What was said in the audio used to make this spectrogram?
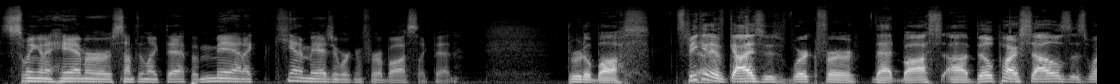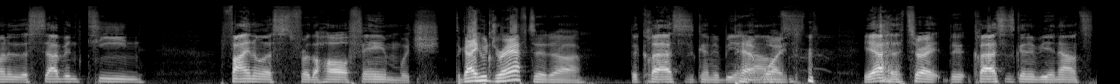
swinging a hammer or something like that. But man, I can't imagine working for a boss like that. Brutal boss. Speaking Yeah. of guys who've worked for that boss, uh, Bill Parcells is one of the seventeen finalists for the Hall of Fame, which The guy who drafted uh, the class is going to be Pat announced. White. yeah, that's right. The class is going to be announced.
